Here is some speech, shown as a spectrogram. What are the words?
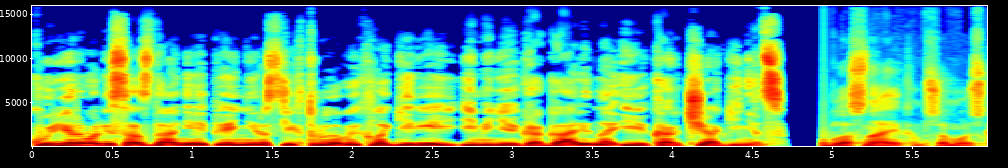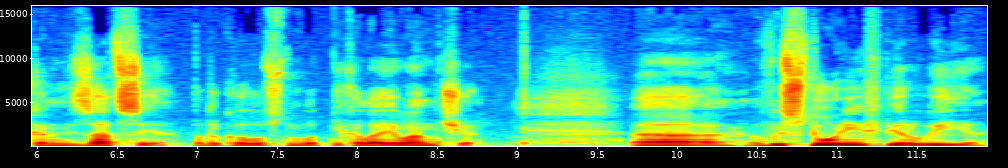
курировали создание пионерских трудовых лагерей имени Гагарина и Корчагинец. Областная комсомольская организация под руководством вот Николая Ивановича э, в истории впервые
